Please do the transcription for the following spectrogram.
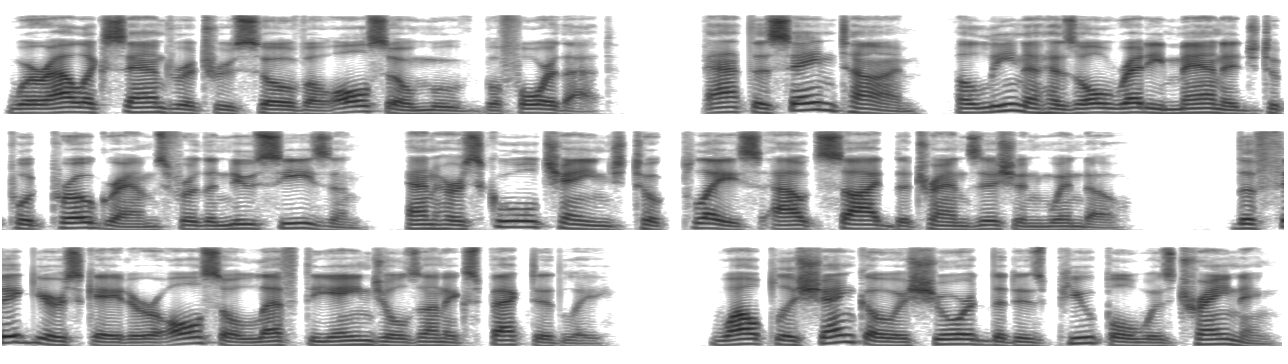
where Alexandra Trusova also moved before that. At the same time, Alina has already managed to put programs for the new season, and her school change took place outside the transition window. The figure skater also left the Angels unexpectedly. While Plushenko assured that his pupil was training,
